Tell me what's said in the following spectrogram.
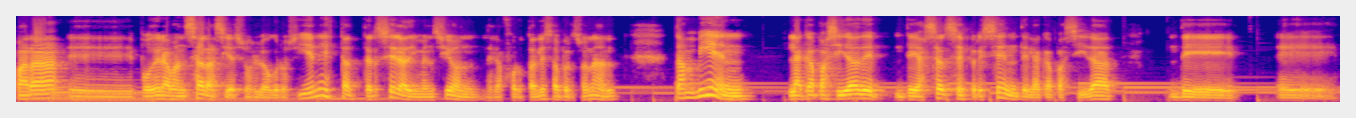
para eh, poder avanzar hacia esos logros. Y en esta tercera dimensión de la fortaleza personal, también la capacidad de, hacerse presente, la capacidad de eh,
